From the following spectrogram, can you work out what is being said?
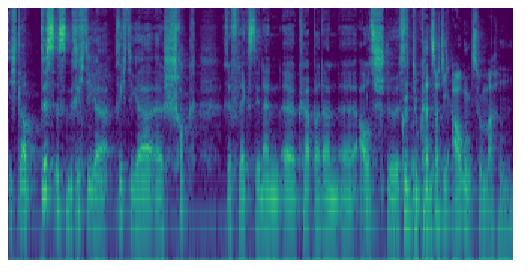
ich glaube, das ist ein richtiger, richtiger äh, Schockreflex, den dein äh, Körper dann äh, ausstößt. Gut, du kannst doch die Augen zumachen.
